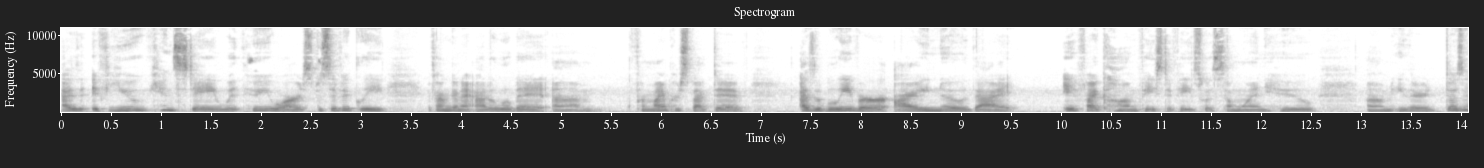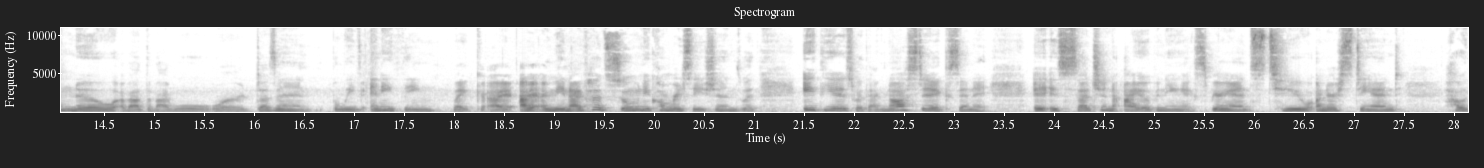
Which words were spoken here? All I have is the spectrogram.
as if you can stay with who you are, specifically, if I'm gonna add a little bit um, from my perspective, as a believer, I know that if I come face to face with someone who um, either doesn't know about the Bible or doesn't believe anything. Like I, I, I mean, I've had so many conversations with atheists, with agnostics, and it, it is such an eye-opening experience to understand how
